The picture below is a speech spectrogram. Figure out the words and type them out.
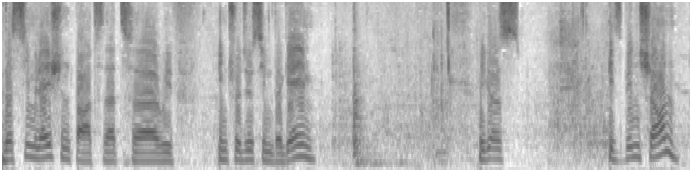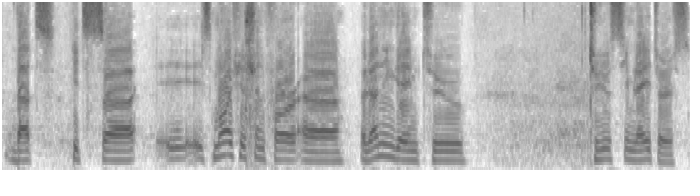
the simulation part that uh, we've introduced in the game because it's been shown that it's uh, it's more efficient for uh, a learning game to to use simulators.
